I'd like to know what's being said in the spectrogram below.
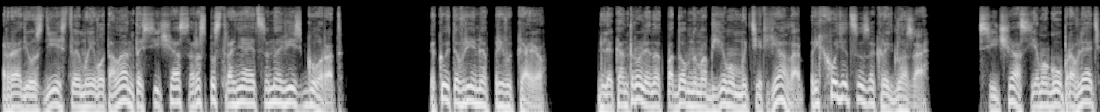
Радиус действия моего таланта сейчас распространяется на весь город. Какое-то время привыкаю. Для контроля над подобным объемом материала приходится закрыть глаза. Сейчас я могу управлять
